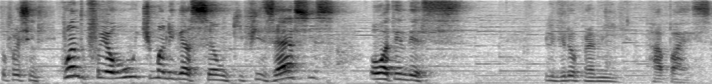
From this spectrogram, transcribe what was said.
Eu falei assim, quando foi a última ligação que fizesses ou atendesses? Ele virou para mim, rapaz,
